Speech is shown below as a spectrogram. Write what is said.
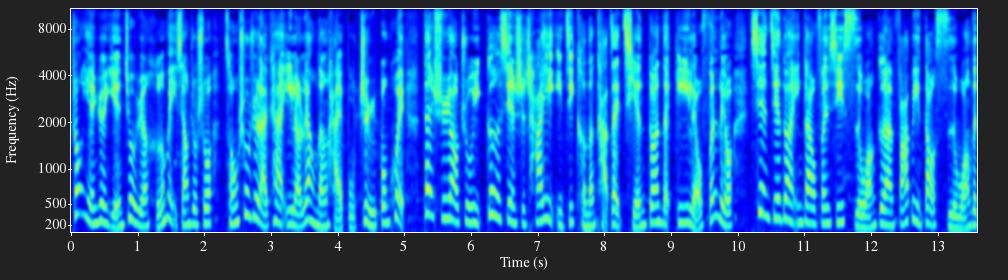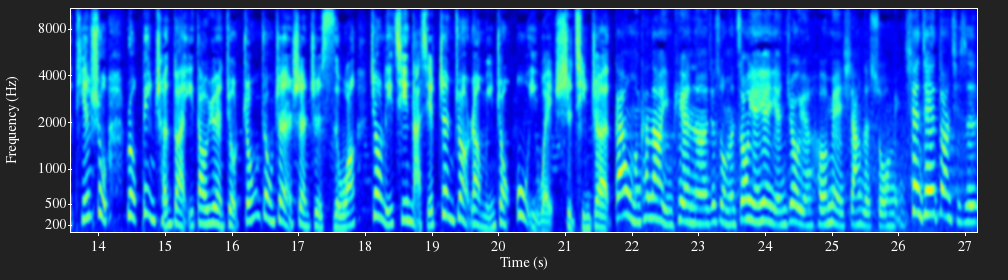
中研院研究员何美香就说，从数据来看，医疗量能还不至于崩溃，但需要注意各县市差异以及可能卡在前端的医疗分。分流，现阶段应该要分析死亡个案发病到死亡的天数。若病程短，一到院就中重症，甚至死亡，就要厘清哪些症状让民众误以为是轻症。刚刚我们看到影片呢，就是我们中研院研究员何美香的说明。现阶段其实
